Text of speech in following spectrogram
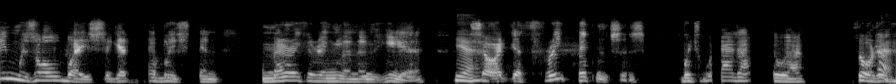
aim was always to get published in America, England, and here. yeah. So I'd get three pittances, which would add up to a sort Yeah. of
